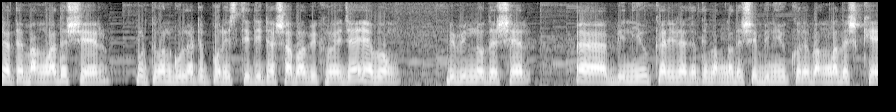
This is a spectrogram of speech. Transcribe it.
যাতে বাংলাদেশের বর্তমান গুলাটে পরিস্থিতিটা স্বাভাবিক হয়ে যায় এবং বিভিন্ন দেশের বিনিয়োগকারীরা যাতে বাংলাদেশে বিনিয়োগ করে, বাংলাদেশকে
